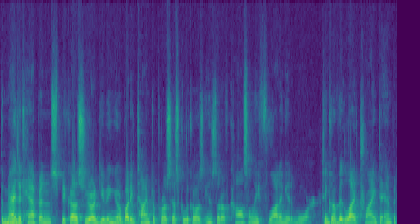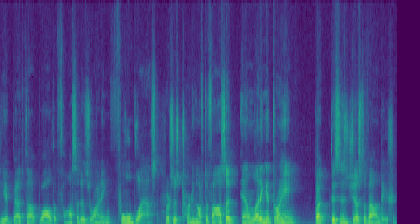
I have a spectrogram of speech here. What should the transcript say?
The magic happens because you are giving your body time to process glucose instead of constantly flooding it more. Think of it like trying to empty a bathtub while the faucet is running full blast versus turning off the faucet and letting it drain. But this is just the foundation.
